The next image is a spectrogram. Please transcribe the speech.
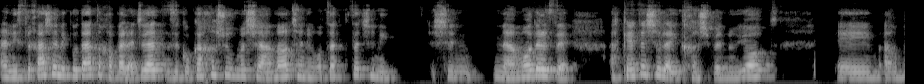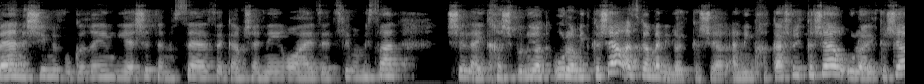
אני סליחה שאני קוטעת לך, אבל את יודעת, זה כל כך חשוב מה שאמרת, שאני רוצה קצת שאני, שנעמוד על זה. הקטע של ההתחשבנויות, אמ, הרבה אנשים מבוגרים, יש את הנושא הזה, גם שאני רואה את זה אצלי במשרד, של ההתחשבנויות, הוא לא מתקשר, אז גם אני לא אתקשר. אני מחכה שהוא יתקשר, הוא לא יתקשר,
